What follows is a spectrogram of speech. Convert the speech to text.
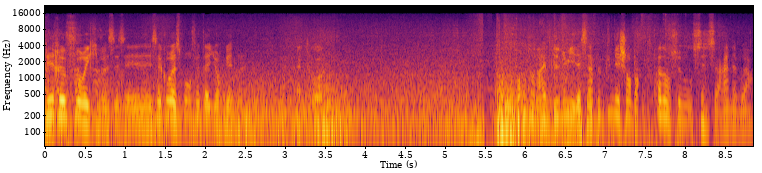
Rire euphorique, moi, ça, correspond en fait à Jurgen. ouais. À toi. Par contre, on arrive de nuit, là, c'est un peu plus méchant par contre. Ah non, c'est bon, ça n'a rien à voir.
